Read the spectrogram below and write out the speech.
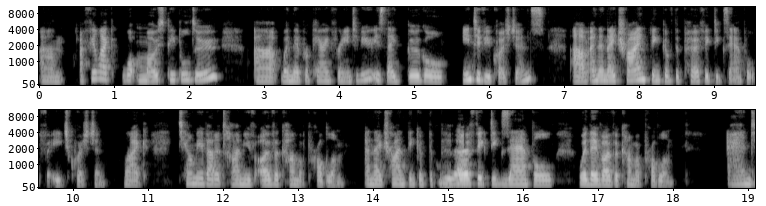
Um, I feel like what most people do uh, when they're preparing for an interview is they Google interview questions um, and then they try and think of the perfect example for each question. Like, tell me about a time you've overcome a problem and they try and think of the perfect yeah. example where they've overcome a problem. And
